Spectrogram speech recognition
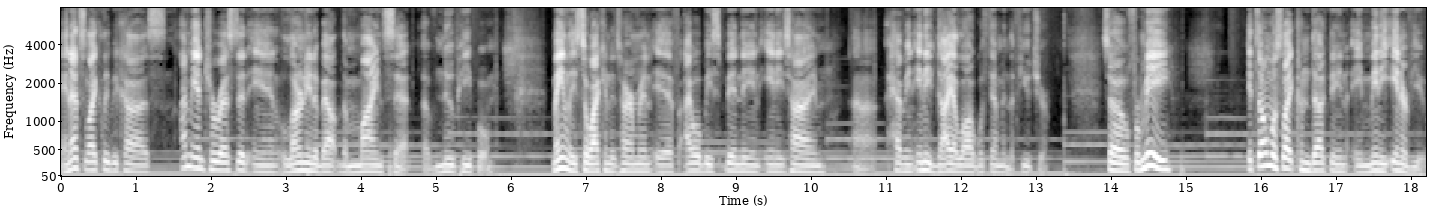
and that's likely because I'm interested in learning about the mindset of new people, mainly so I can determine if I will be spending any time uh, having any dialogue with them in the future. So for me, it's almost like conducting a mini interview,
